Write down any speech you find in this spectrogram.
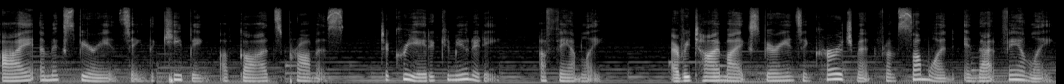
I am experiencing the keeping of God's promise to create a community, a family. Every time I experience encouragement from someone in that family,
